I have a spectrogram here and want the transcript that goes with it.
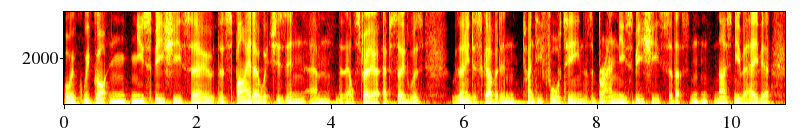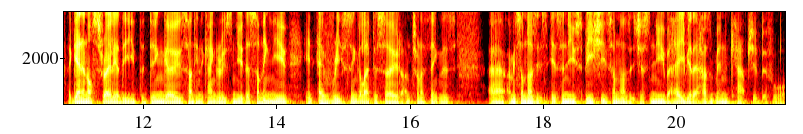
Well, we've, we've got n- new species. So the spider, which is in um, the Australia episode, was was only discovered in 2014. It's a brand new species, so that's n- nice new behaviour. Again, in Australia, the the dingoes hunting the kangaroos new. There's something new in every single episode. I'm trying to think. There's, uh, I mean, sometimes it's it's a new species. Sometimes it's just new behaviour that hasn't been captured before.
